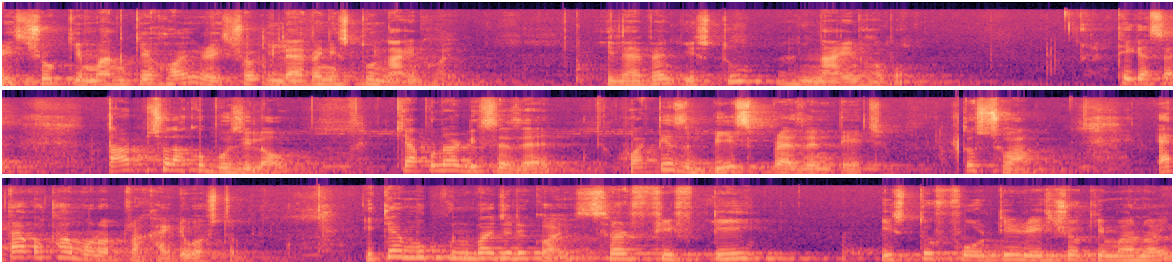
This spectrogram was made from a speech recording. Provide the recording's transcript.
ৰেচিঅ' কিমানকৈ হয়? Ratio' eleven is to nine হয়। ইলেভেন ইজ টু নাইন হ'ব। ঠিক আছে? তাৰপিছত আকৌ বুজি লওঁ। কি আপোনাৰ দিছে যে হোৱাট ইজ বিজ প্ৰেজেণ্টেজ তো চোৱা এটা কথা মনত ৰাখা এইটো বস্তু। এতিয়া মোক কোনোবাই যদি কয় sir fifty is to forty ratio' কিমান হয়?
